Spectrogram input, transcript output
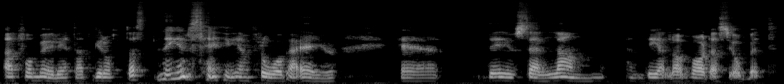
att få möjlighet att grotta ner sig i en fråga är ju, eh, det är ju sällan en del av vardagsjobbet.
